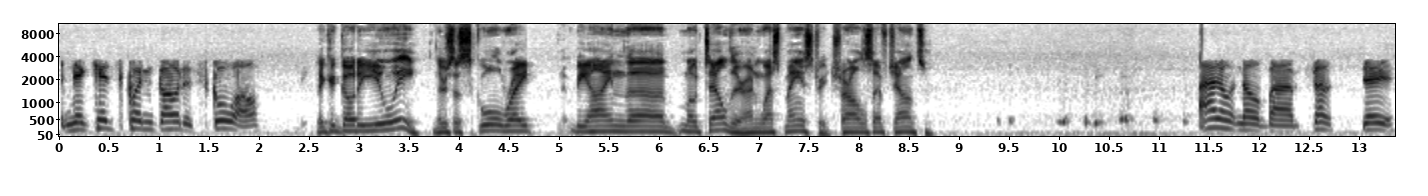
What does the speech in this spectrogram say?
the kids couldn't go to school. They could go to UE. There's a school right behind the motel there on West Main Street, Charles F. Johnson. I don't know, Bob. So there,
